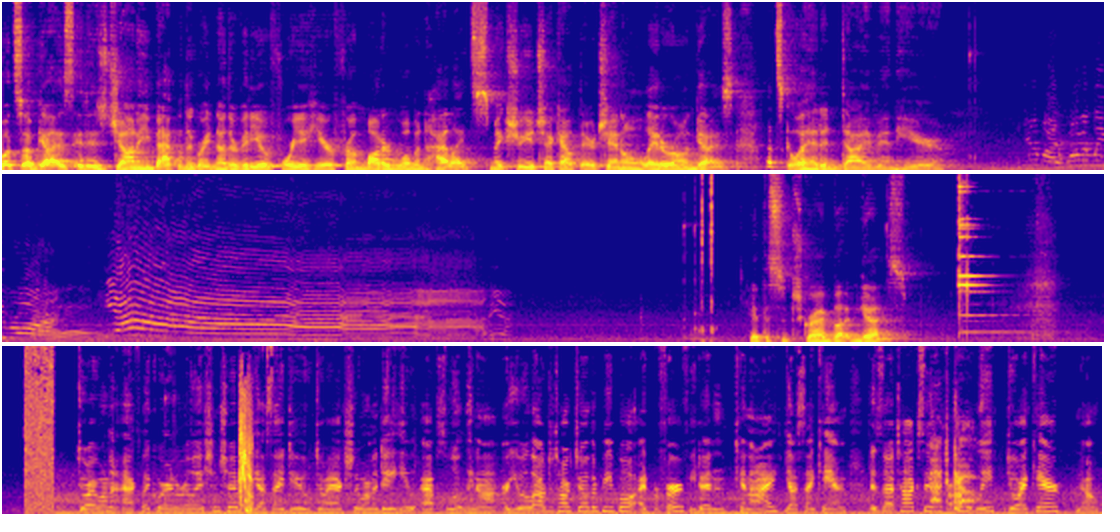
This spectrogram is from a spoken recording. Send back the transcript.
What's up guys, it is Johnny back with a great another video for you here from Modern Woman Highlights. Make sure you check out their channel later on guys. Let's go ahead and dive in here. Hear my womanly roar. Yeah! Hit the subscribe button guys. Do I want to act like we're in a relationship? Yes, I do. Do I actually want to date you? Absolutely not. Are you allowed to talk to other people? I'd prefer if you didn't. Can I? Yes, I can. Is that toxic? Probably. Do I care? No.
